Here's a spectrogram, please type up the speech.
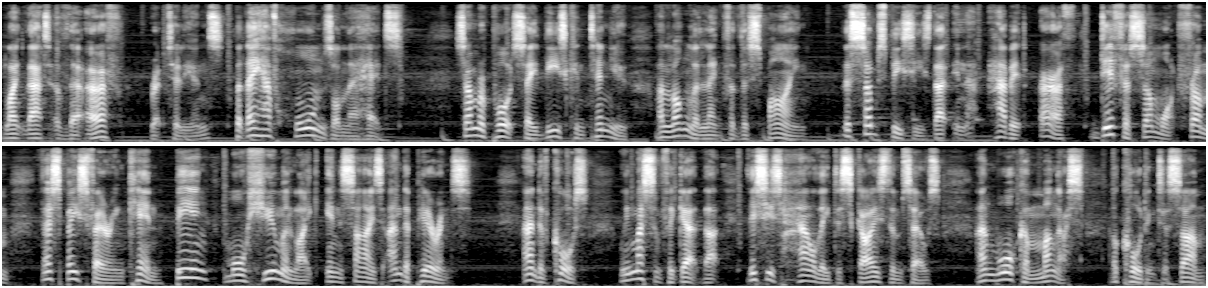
like that of their Earth reptilians, but they have horns on their heads. Some reports say these continue along the length of the spine. The subspecies that inhabit Earth differ somewhat from their spacefaring kin, being more human-like in size and appearance. And of course, we mustn't forget that this is how they disguise themselves and walk among us, according to some.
